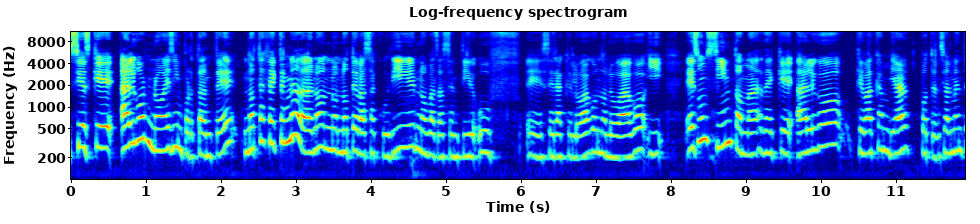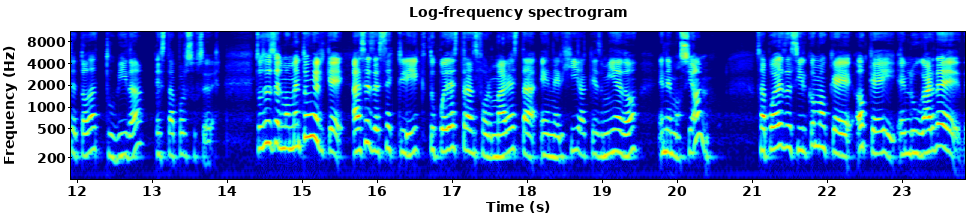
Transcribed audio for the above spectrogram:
si es que algo no es importante, no te afecta en nada, ¿no? No, no te vas a acudir, no vas a sentir, uff, eh, ¿será que lo hago, no lo hago? Y es un síntoma de que algo que va a cambiar potencialmente toda tu vida está por suceder. Entonces, el momento en el que haces ese clic, tú puedes transformar esta energía, que es miedo, en emoción. O sea, puedes decir como que, ok, en lugar de,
